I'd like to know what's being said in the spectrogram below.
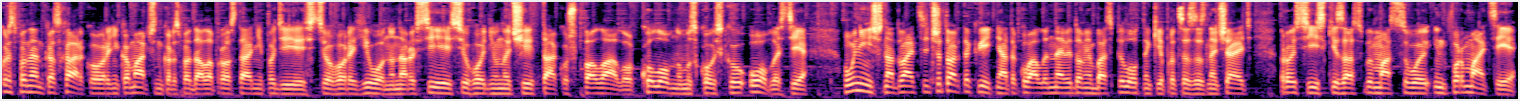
кореспондентка з Харкова Вероніка Марченко розповідала про останні події з цього регіону на Росії. Сьогодні вночі також палало коломну Московської області. У ніч на 24 квітня атакували невідомі безпілотники. Про це зазначають російські засоби масової інформації.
